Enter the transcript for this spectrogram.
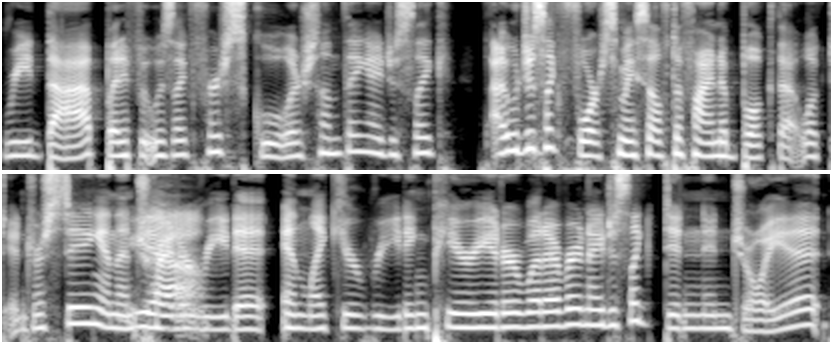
read that. But if it was like for school or something, I just like I would just like force myself to find a book that looked interesting and then try Yeah. to read it in like your reading period or whatever. And I just like didn't enjoy it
